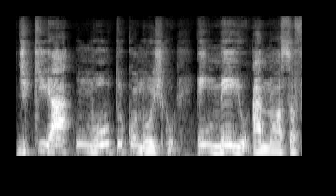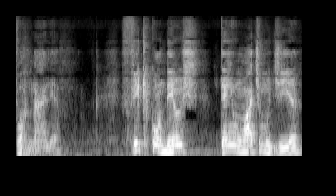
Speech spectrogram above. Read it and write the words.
de que há um outro conosco em meio à nossa fornalha. Fique com Deus, tenha um ótimo dia,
